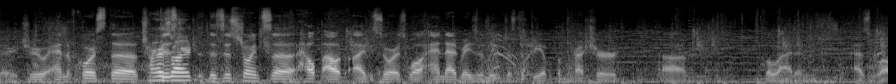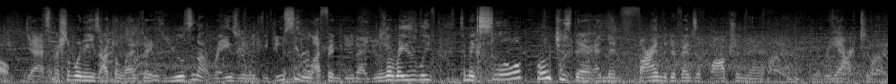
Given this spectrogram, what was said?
Very true. And of course, the Charizard. Dis, the disjoints uh, help out Ivysaur as well, and that Razor Leaf just to be able to pressure um, Vuhladdin as well. Yeah, especially when he's at the ledge there, he's using that Razor Leaf. We do see Leffen do that. Use a Razor Leaf to make slow approaches there, and then find the defensive option there and react to it.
